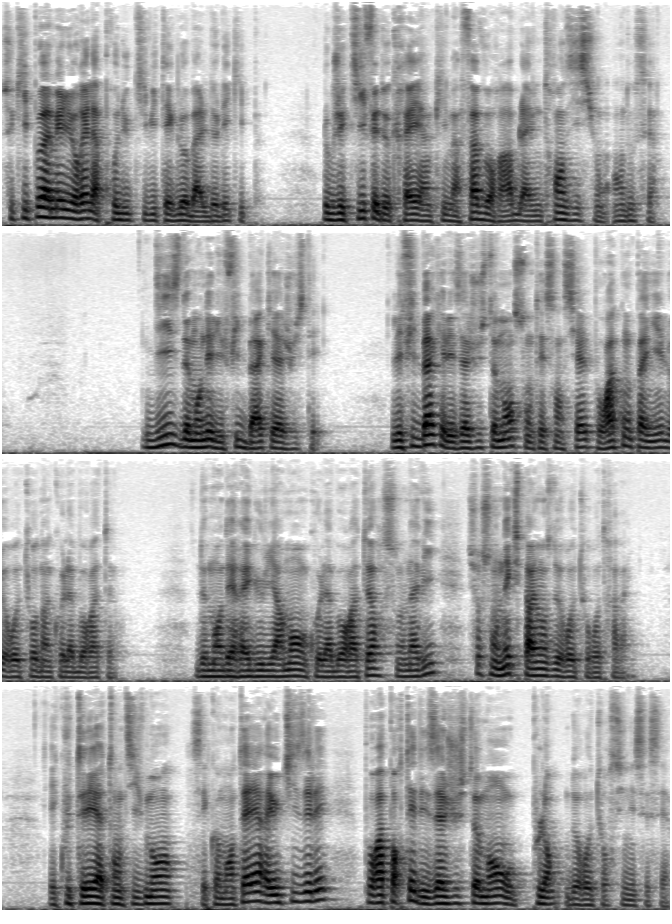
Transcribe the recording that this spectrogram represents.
ce qui peut améliorer la productivité globale de l'équipe. L'objectif est de créer un climat favorable à une transition en douceur. 10. Demander du feedback et ajuster. Les feedbacks et les ajustements sont essentiels pour accompagner le retour d'un collaborateur. Demandez régulièrement au collaborateur son avis sur son expérience de retour au travail. Écoutez attentivement ses commentaires et utilisez-les pour apporter des ajustements au plan de retour si nécessaire.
